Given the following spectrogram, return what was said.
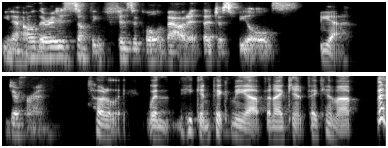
you know oh, there is something physical about it that just feels yeah. different. Totally. When he can pick me up and i can't pick him up.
